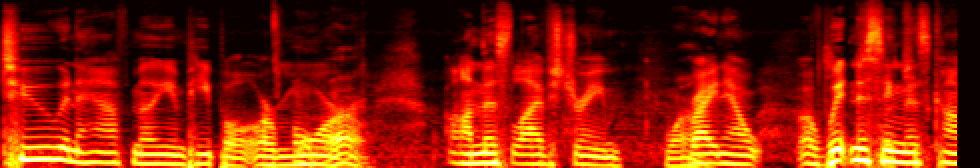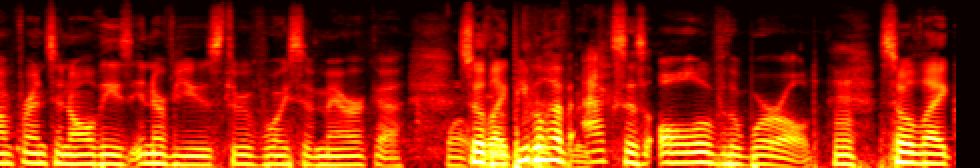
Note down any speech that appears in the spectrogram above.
two and a half million people or more Oh, wow. on this live stream Wow. right now uh, witnessing this conference and all these interviews through Voice of America. Wow, so like people have access all over the world. Hmm. So like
